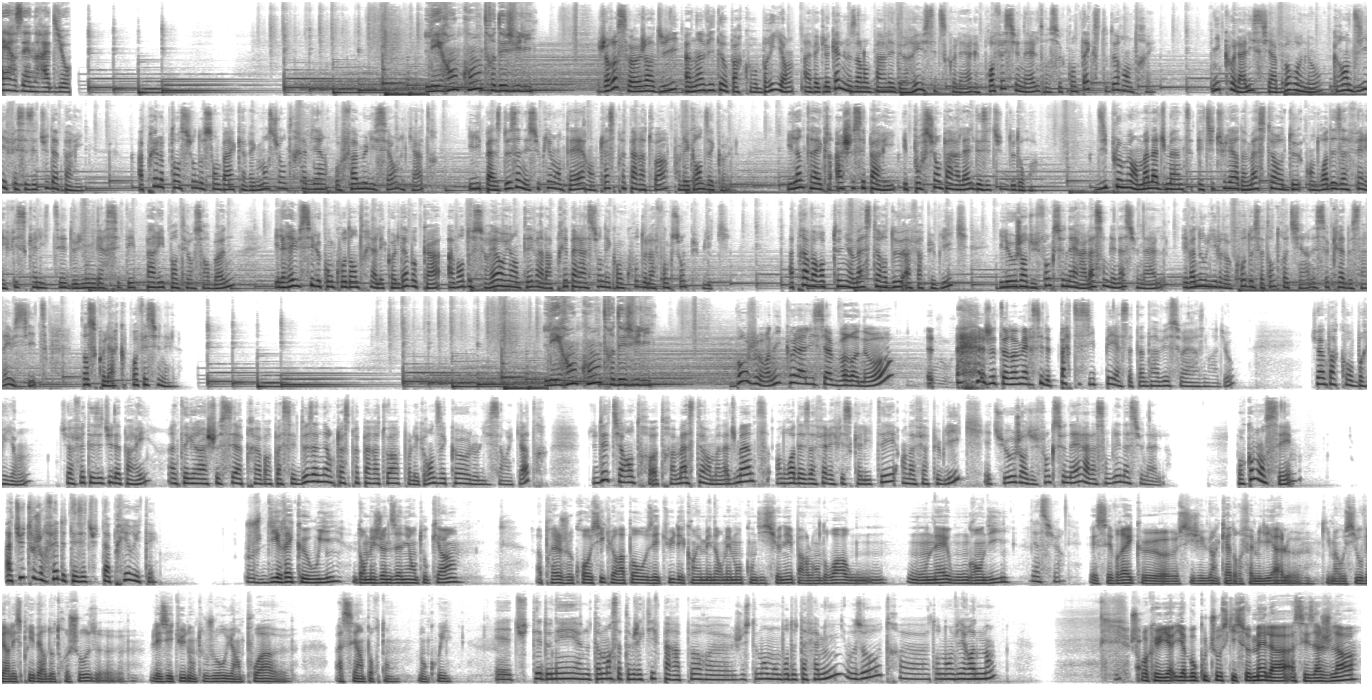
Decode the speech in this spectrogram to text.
RZN Radio. Les rencontres de Julie. Je reçois aujourd'hui un invité au parcours brillant avec lequel nous allons parler de réussite scolaire et professionnelle dans ce contexte de rentrée. Nicolas Licia Borono grandit et fait ses études à Paris. Après l'obtention de son bac avec mention très bien au fameux lycée Henri IV, il y passe deux années supplémentaires en classe préparatoire pour les grandes écoles. Il intègre HEC Paris et poursuit en parallèle des études de droit. Diplômé en management et titulaire d'un Master 2 en droit des affaires et fiscalité de l'Université Paris-Panthéon-Sorbonne, il réussit le concours d'entrée à l'école d'avocat avant de se réorienter vers la préparation des concours de la fonction publique. Après avoir obtenu un Master 2 Affaires publiques, il est aujourd'hui fonctionnaire à l'Assemblée nationale et va nous livrer au cours de cet entretien les secrets de sa réussite, tant scolaire que professionnelle. Les rencontres de Julie. Bonjour Nicolas Alicia Bruno. Je te remercie de participer à cette interview sur RZN Radio. Tu as un parcours brillant. Tu as fait tes études à Paris, intégré à HEC après avoir passé deux années en classe préparatoire pour les grandes écoles au lycée Henri IV. Tu détiens entre autres un master en management, en droit des affaires et fiscalité, en affaires publiques, et tu es aujourd'hui fonctionnaire à l'Assemblée nationale. Pour commencer, as-tu toujours fait de tes études ta priorité? Je dirais que oui, dans mes jeunes années en tout cas. Après, je crois aussi que le rapport aux études est quand même énormément conditionné par l'endroit où, où on est, où on grandit. Bien sûr. Et c'est vrai que euh, si j'ai eu un cadre familial euh, qui m'a aussi ouvert l'esprit vers d'autres choses, euh, les études ont toujours eu un poids assez important. Donc oui. Et tu t'es donné notamment cet objectif par rapport justement aux membres de ta famille, aux autres, à ton environnement? Je crois qu'il y, a- il y a beaucoup de choses qui se mêlent à, à ces âges-là.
